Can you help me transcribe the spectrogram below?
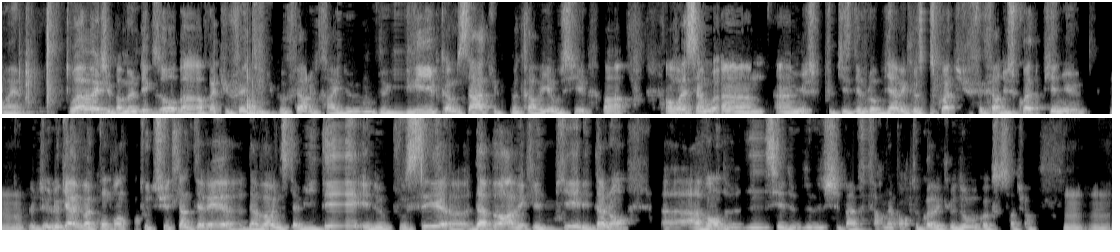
Ouais, Ouais, ouais, j'ai pas mal d'exos. Bah, après, tu, fais, tu, peux faire du travail de, de grip comme ça. Tu peux travailler aussi. en vrai, c'est un, un, muscle qui se développe bien avec le squat. Tu fais faire du squat pieds nus. Mhm. Le, gars il va comprendre tout de suite l'intérêt euh, d'avoir une stabilité et de pousser euh, d'abord avec les pieds et les talons euh, avant d'essayer de, de, je sais pas, faire n'importe quoi avec le dos ou quoi que ce soit. Tu vois. Mhm, mhm.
